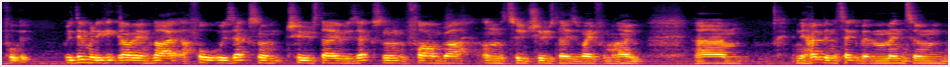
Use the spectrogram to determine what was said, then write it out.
thought we didn't really get going. Like I thought it was excellent Tuesday. It was excellent Farnborough on the two Tuesdays away from home. Um, and you're hoping to take a bit of momentum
